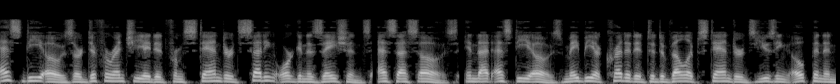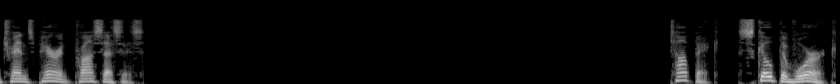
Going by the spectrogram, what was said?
SDOs are differentiated from standard-setting organizations SSOs in that SDOs may be accredited to develop standards using open and transparent processes. Scope of work.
